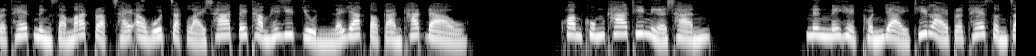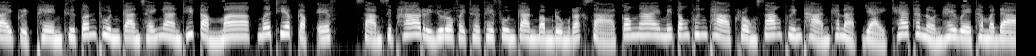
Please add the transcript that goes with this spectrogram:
ประเทศหนึ่งสามารถปรับใช้อาวุธจากหลายชาติได้ทำให้ยืดหยุ่นและยากต่อการคาดเดา ความคุ้มค่าที่เหนือชั้นหนึ่งในเหตุผลใหญ่ที่หลายประเทศสนใจกริดเพนคือต้นทุนการใช้งานที่ต่ำมากเมื่อเทียบกับ F-35 หรือ Eurofighter Typhoon การบำรุงรักษาก็ง่ายไม่ต้องพึ่งพาโครงสร้างพื้นฐานขนาดใหญ่แค่ถนนไฮเวย์ธรรมดา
